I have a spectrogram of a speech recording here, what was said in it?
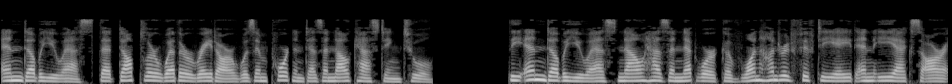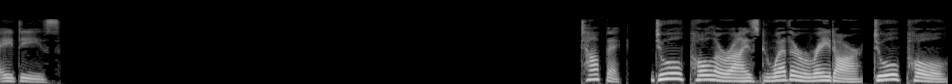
that Doppler weather radar was important as a nowcasting tool. The NWS now has a network of 158 NEXRADs. Topic: Dual polarized weather radar dual pol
